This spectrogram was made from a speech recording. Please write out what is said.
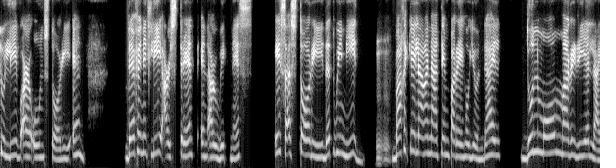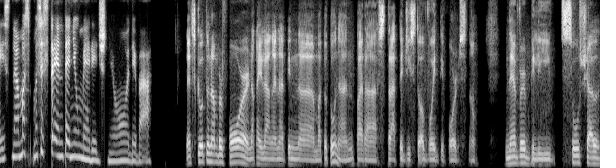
to live our own story. And definitely, our strength and our weakness is a story that we need. Mm-mm. Bakit kailangan natin pareho yun? Dahil dun mo marirealize na mas mas strengthen yung marriage nyo, di ba? Let's go to number four na kailangan natin na matutunan para strategies to avoid divorce. No, Never believe social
